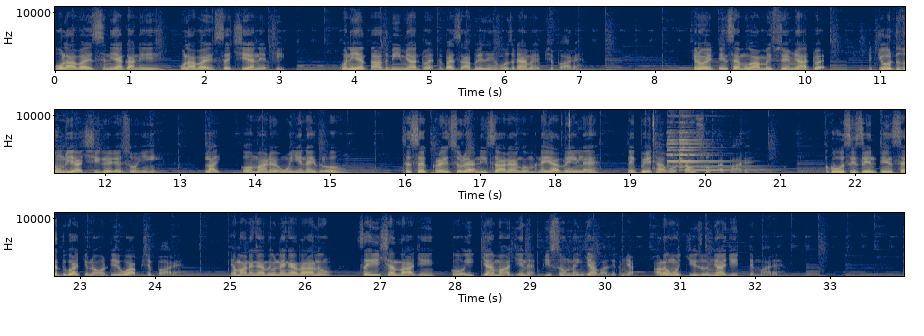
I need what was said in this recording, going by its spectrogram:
ကိုလာပိုင်စနေရက်ကနေကိုလာပိုင်စိတ်ချရက်နေ့ထိခုနှစ်ရက်သားသမီးများအတွက်တပတ်စာပေးစဉ်ဟိုးစတမ်းပဲဖြစ်ပါတယ်ကျွန်တော်ရဲ့တင်ဆက်မှုဟာမိတ်ဆွေများအတွက်အကျိုးတစုံတရာရှိခဲ့တယ်ဆိုရင် like comment တွေဝင်ရနိုင်သလိုဆက်ဆက် crate ဆိုတဲ့အနီစာတန်းကိုမနှိပ်ရသေးရင်လည်းနှိပ်ပေးထားဖို့တောင်းဆိုအပ်ပါတယ်အခုအစီအစဉ်တင်ဆက်သူကကျွန်တော်ဒေဝဖြစ်ပါတယ်မြန်မာနိုင်ငံသူနိုင်ငံသားအလုံးစိတ်ချမ်းသာခြင်းကိုယ်ဤကျမ်းမာခြင်းနဲ့ပြည့်စုံနိုင်ကြပါစေခင်ဗျအားလုံးကိုကျေးဇူးများကြီးတင်ပါတယ်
